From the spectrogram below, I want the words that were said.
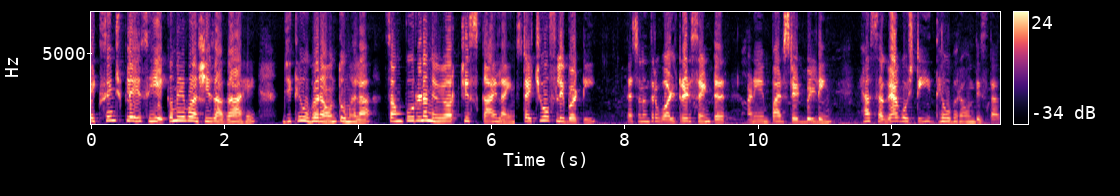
एक्सचेंज प्लेस ही एकमेव अशी जागा आहे जिथे उभं राहून तुम्हाला संपूर्ण न्यूयॉर्कची स्काय लाईन स्टॅच्यू ऑफ लिबर्टी त्याच्यानंतर वर्ल्ड ट्रेड सेंटर आणि एम्पायर स्टेट बिल्डिंग ह्या सगळ्या गोष्टी इथे उभं राहून दिसतात.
